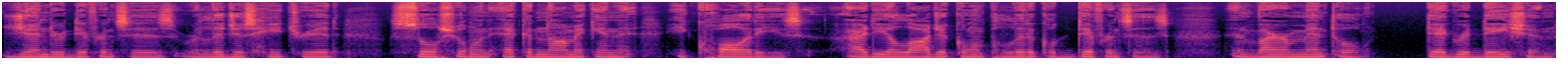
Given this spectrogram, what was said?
gender differences, religious hatred, social and economic inequalities, ideological and political differences, environmental degradation,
